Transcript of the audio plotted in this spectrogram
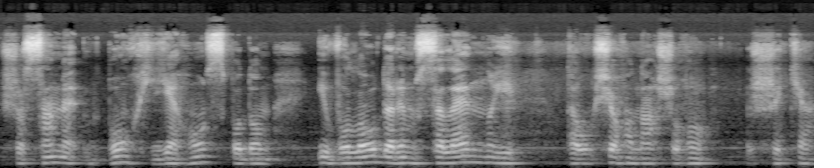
що саме Бог є Господом і володарем Вселенної та усього нашого життя.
